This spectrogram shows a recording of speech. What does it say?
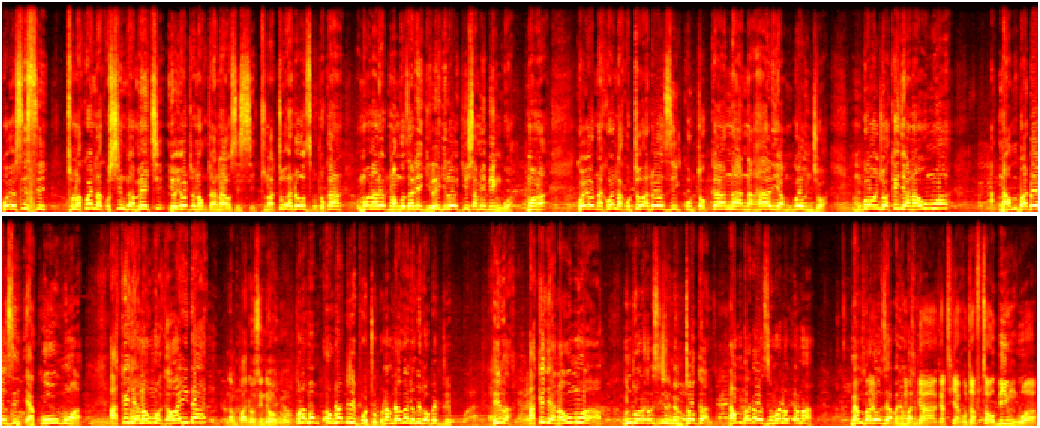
Kwa hiyo sisi tunakwenda kushinda mechi yoyote tunakutana nayo sisi. Tunatoa dozi kutokana, umeona leo tunaongoza ligi, ligi leo ikiisha mimi bingwa. Umeona? Kwa hiyo nakwenda kutoa dozi kutokana na hali ya mgonjwa. Mgonjwa akija anaumwa nampa dozi ya kuumwa. Akija anaumwa kawaida Nampa dozi ndogo. kuna, kuna drip tu, kuna mdago ndio wape drip, ila akija anaumwa, mtu ana kabisa limemtoka, nampa dozi. Umeona jamaa mempa dozi hapa nyumbani Katika, katika kutafuta ubingwa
